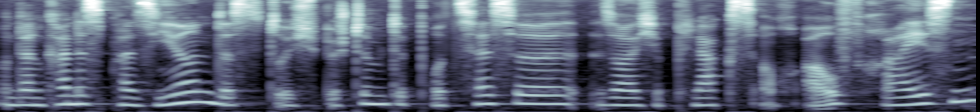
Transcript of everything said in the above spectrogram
Und dann kann es passieren, dass durch bestimmte Prozesse solche Plaques auch aufreißen.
